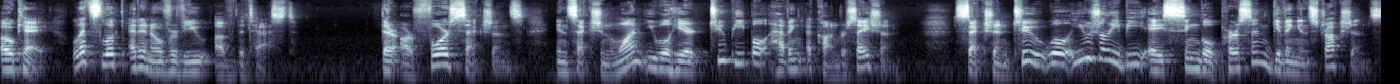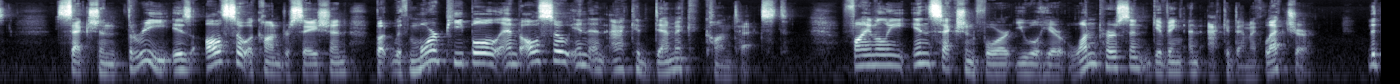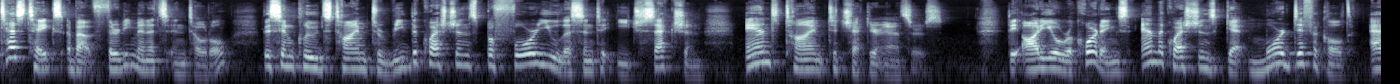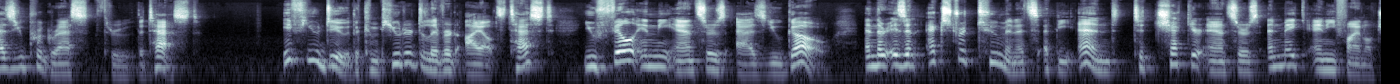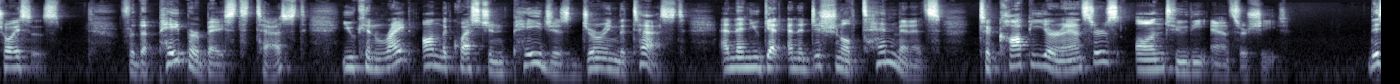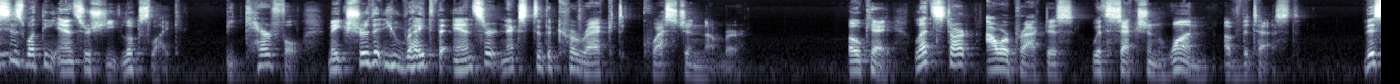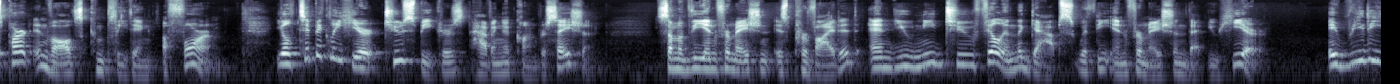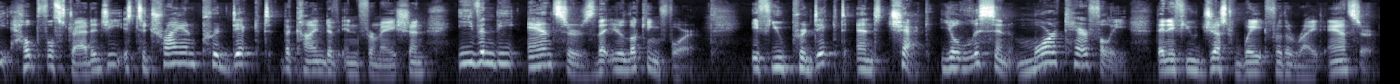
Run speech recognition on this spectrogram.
Okay, let's look at an overview of the test. There are four sections. In section one, you will hear two people having a conversation. Section two will usually be a single person giving instructions. Section 3 is also a conversation, but with more people and also in an academic context. Finally, in Section 4, you will hear one person giving an academic lecture. The test takes about 30 minutes in total. This includes time to read the questions before you listen to each section, and time to check your answers. The audio recordings and the questions get more difficult as you progress through the test. If you do the computer-delivered IELTS test, you fill in the answers as you go, and there is an extra two minutes at the end to check your answers and make any final choices. For the paper-based test, you can write on the question pages during the test, and then you get an additional 10 minutes to copy your answers onto the answer sheet. This is what the answer sheet looks like. Be careful. Make sure that you write the answer next to the correct question number. Okay, let's start our practice with section one of the test. This part involves completing a form you'll typically hear two speakers having a conversation. Some of the information is provided, and you need to fill in the gaps with the information that you hear. A really helpful strategy is to try and predict the kind of information, even the answers that you're looking for. If you predict and check, you'll listen more carefully than if you just wait for the right answer.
